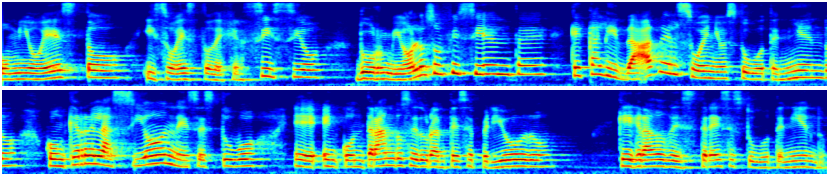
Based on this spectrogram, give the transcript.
Comió esto, hizo esto de ejercicio, durmió lo suficiente, qué calidad del sueño estuvo teniendo, con qué relaciones estuvo eh, encontrándose durante ese periodo, qué grado de estrés estuvo teniendo.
